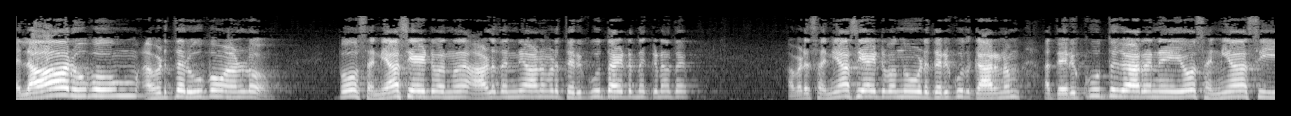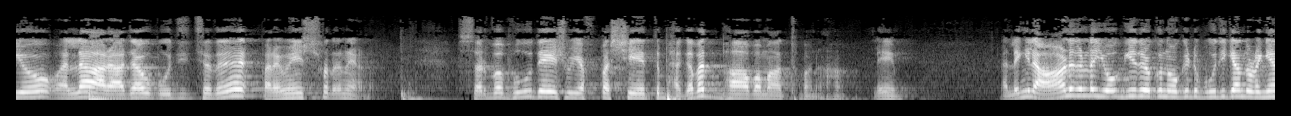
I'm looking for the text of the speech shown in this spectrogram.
എല്ലാ രൂപവും അവിടുത്തെ രൂപമാണല്ലോ. ഇപ്പോ സന്യാസിയായിട്ട് വന്ന ആൾ തന്നെയാണ് ഇവിടെ തെരുക്കൂത്തായിട്ട് നിൽക്കുന്നത്. അവിടെ സന്യാസിയായിട്ട് വന്നു ഇവിടെ തെരുക്കൂത്ത്. കാരണം ആ തെരുക്കൂത്തുകാരനെയോ സന്യാസിയോ അല്ല ആ രാജാവ് പൂജിച്ചത് പരമേശ്വരനെയാണ്. സർവഭൂതേഷു യഹ് പശ്യേത്ത് ഭഗവത് ഭാവമാത്മന അല്ലേ? അല്ലെങ്കിൽ ആളുകളുടെ യോഗ്യതയൊക്കെ നോക്കിയിട്ട് പൂജിക്കാൻ തുടങ്ങിയ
